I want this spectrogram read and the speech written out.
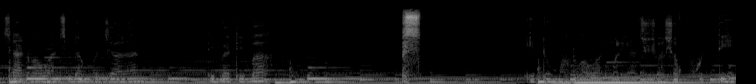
saat Wawan sedang berjalan. Tiba-tiba, itu mah Wawan melihat sosok putih.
